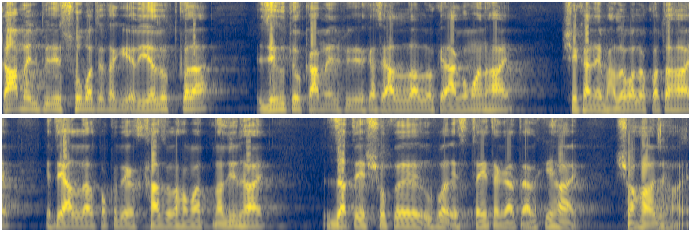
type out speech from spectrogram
কামেল পীরের সোবাতে থাকিয়া রিয়াজত করা। যেহেতু কামেল পীরের কাছে আল্লাহ লোকের আগমন হয়, সেখানে ভালো ভালো কথা হয়, এতে আল্লাহর পক্ষ থেকে খাজ রহমত নাজিল হয়। যাতে শোকের উপর স্থায়ী থাকা তার কি হয়? সহজ হয়।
